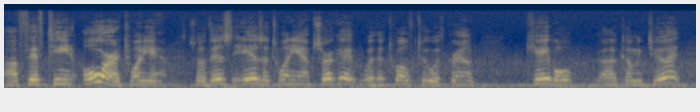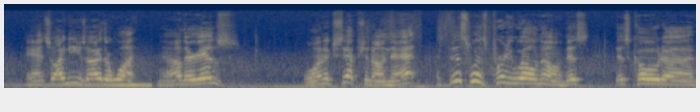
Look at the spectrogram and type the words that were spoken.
a 15 or a 20 amp. So this is a 20 amp circuit with a 12-2 with ground cable uh, coming to it. And so I can use either one. Now there is one exception on that. This one's pretty well known. This, this code uh,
